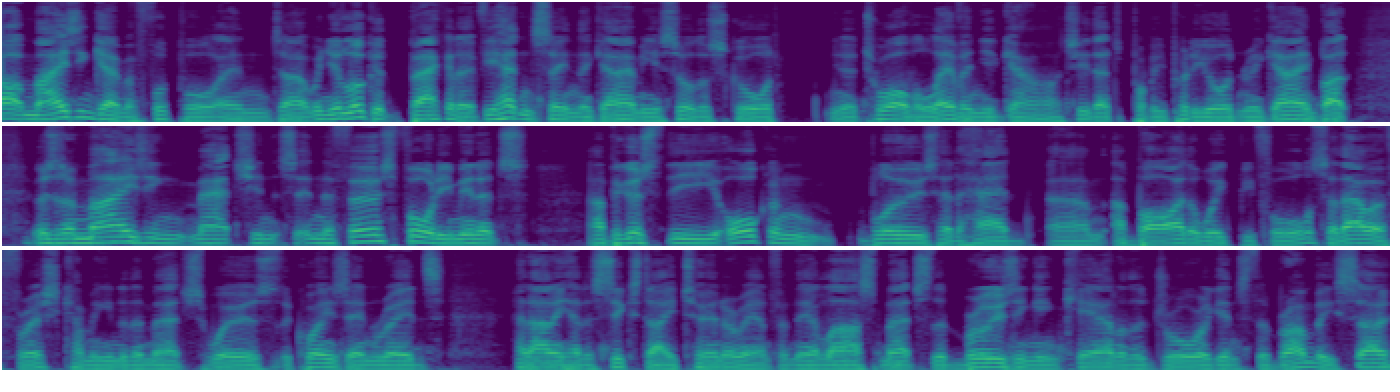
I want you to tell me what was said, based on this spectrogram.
Oh, amazing game of football. And uh, when you look at back at it, if you hadn't seen the game and you saw the score, you know, 12-11, you'd go, oh, gee, that's probably a pretty ordinary game. But it was an amazing match in, in the first 40 minutes uh, because the Auckland Blues had had um, a bye the week before, so they were fresh coming into the match, whereas the Queensland Reds had only had a six-day turnaround from their last match, the bruising encounter, the draw against the Brumbies. So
